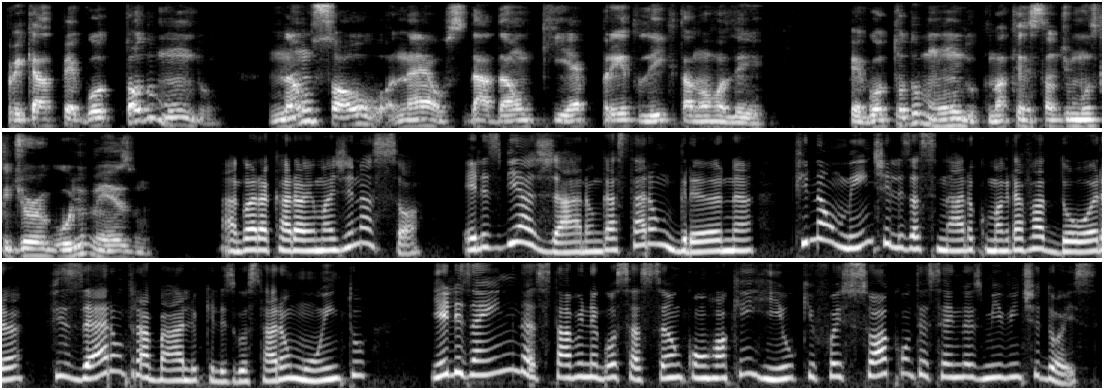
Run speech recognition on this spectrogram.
porque ela pegou todo mundo não só o, né, o cidadão que é preto ali que tá no rolê. Pegou todo mundo, uma questão de música de orgulho mesmo. Agora, Carol, imagina só. Eles viajaram, gastaram grana, finalmente eles assinaram com uma gravadora, fizeram um trabalho que eles gostaram muito e eles ainda estavam em negociação com o Rock in Rio, que foi só acontecer em 2022.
